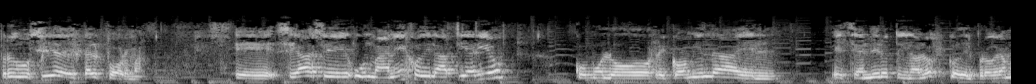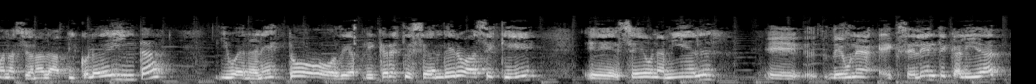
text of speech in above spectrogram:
producida de tal forma. Eh, se hace un manejo del apiario como lo recomienda el, el sendero tecnológico del Programa Nacional Apícola de INTA y bueno, en esto de aplicar este sendero hace que eh, sea una miel eh, de una excelente calidad,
